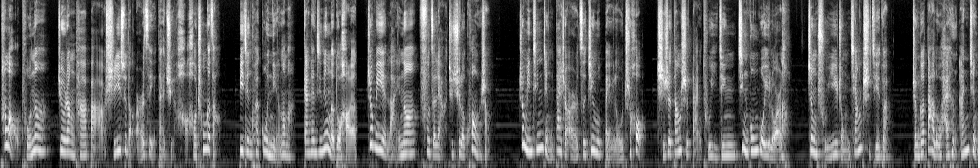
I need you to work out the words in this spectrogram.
他老婆呢，就让他把十一岁的儿子也带去，好好冲个澡。毕竟快过年了嘛，干干净净的多好呀。这么一来呢，父子俩就去了矿上。这名金警带着儿子进入北楼之后，其实当时歹徒已经进攻过一轮了，正处于一种僵持阶段。整个大楼还很安静，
